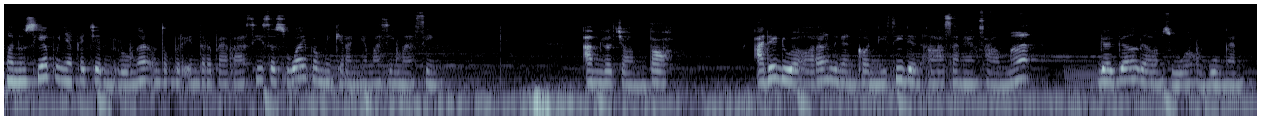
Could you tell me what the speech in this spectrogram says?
manusia punya kecenderungan untuk berinterpretasi sesuai pemikirannya masing-masing. Ambil contoh, ada dua orang dengan kondisi dan alasan yang sama gagal dalam sebuah hubungan.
